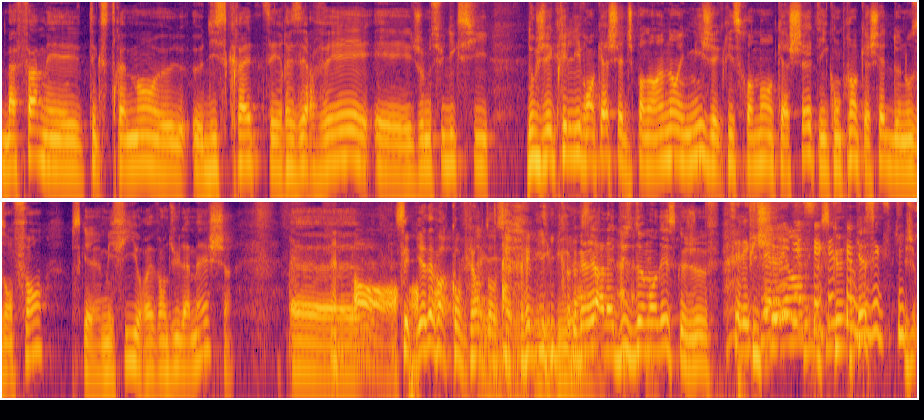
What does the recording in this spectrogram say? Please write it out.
ma femme est extrêmement euh, euh, discrète et réservée, et je me suis dit que si. Donc, j'ai écrit le livre en cachette. Pendant un an et demi, j'ai écrit ce roman en cachette, y compris en cachette de nos enfants, parce que mes filles auraient vendu la mèche. Euh, C'est bien d'avoir confiance dans cette réplique. D'ailleurs, elle a dû se demander ce que je fichais. l'expérience. Qu'est-ce que- vous expliquiez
